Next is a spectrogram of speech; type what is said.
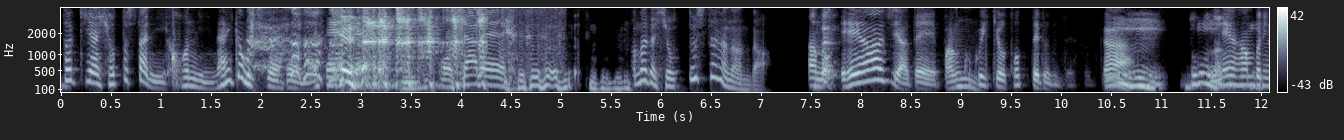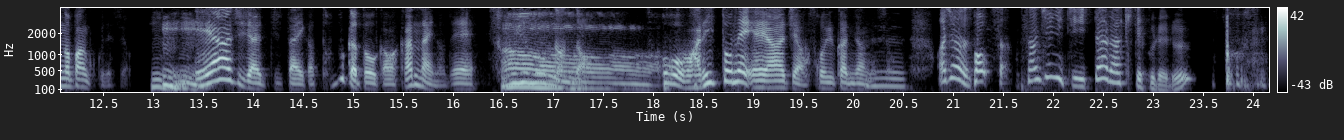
時はひょっとしたら日本にいないかもしれないよね。おしゃれ。あ、まだひょっとしたらなんだ。あの、エアアジアでバンコク行きを取ってるんですが、うんうん。どうな2の年半ぶりのバンコクですよ。うんうんエアアジア自体が飛ぶかどうかわかんないので、そういうもんなんだ。だ。もう割とね、エアアジアはそういう感じなんですよ。あ、じゃあ、そうさ30日いたら来てくれる？そうですね。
